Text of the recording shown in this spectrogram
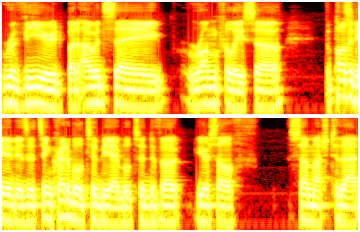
revered, but I would say wrongfully so the positive is it's incredible to be able to devote yourself so much to that.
